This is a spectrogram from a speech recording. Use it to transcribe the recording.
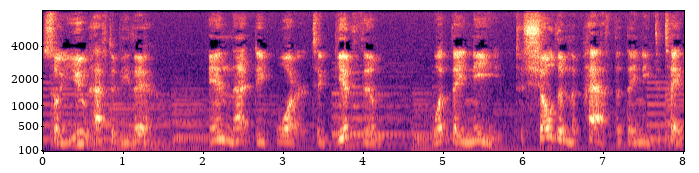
So you have to be there in that deep water to give them what they need, to show them the path that they need to take,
